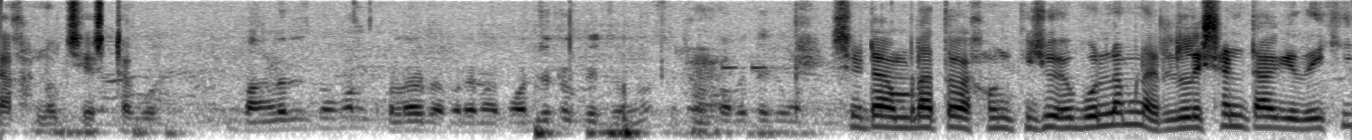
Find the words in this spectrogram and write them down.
দেখানোর চেষ্টা করব। বাংলাদেশ ভবন খোলার ব্যাপারে পর্যটকদের জন্য সেটা সেটা আমরা তো এখন কিছু বললাম না রিলেশনটা আগে দেখি।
